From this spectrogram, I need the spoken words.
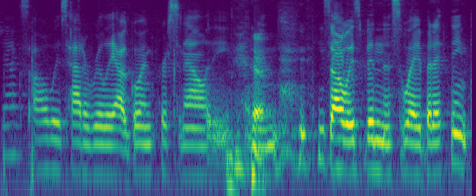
Jack's always had a really outgoing personality. I mean, he's always been this way. But I think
